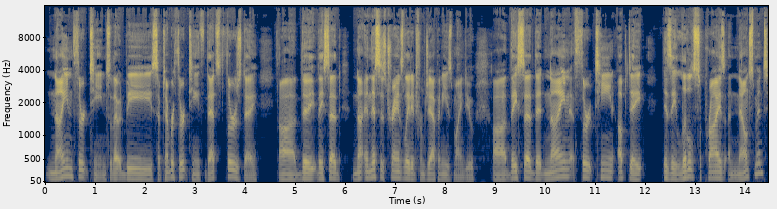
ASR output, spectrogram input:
913, so that would be September 13th, that's Thursday, uh, they they said, and this is translated from Japanese, mind you. Uh, they said that 913 update is a little surprise announcement.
